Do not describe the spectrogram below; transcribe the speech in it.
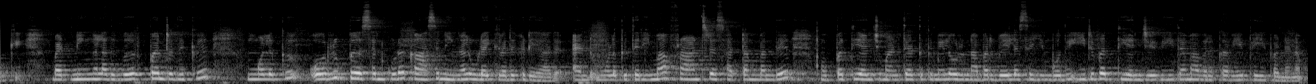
ஓகே பட் நீங்கள் அது ஒர்க் பண்ணுறதுக்கு உங்களுக்கு ஒரு பர்சன் கூட காசு நீங்கள் உழைக்கிறது கிடையாது. அண்ட் உங்களுக்கு தெரியுமா ஃப்ரான்ஸில் சட்டம் வந்து முப்பத்தி அஞ்சு மணி நேரத்துக்கு மேலே ஒரு நபர் வேலை செய்யும்போது இருபத்தி அஞ்சு வீதம் அவருக்கு அவையே பே பண்ணணும்.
